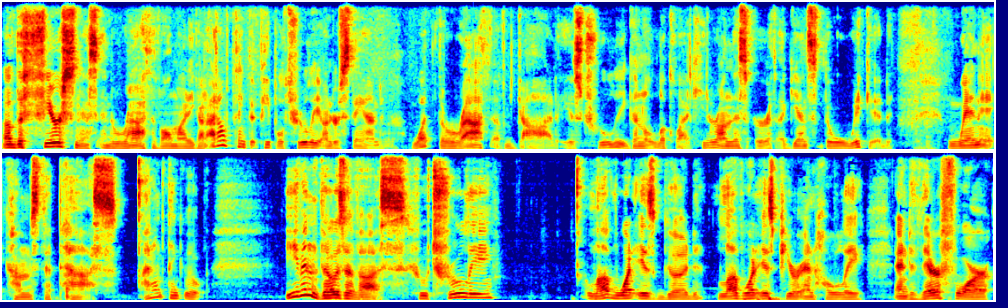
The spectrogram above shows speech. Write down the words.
Of the fierceness and wrath of Almighty God. I don't think that people truly understand what the wrath of God is truly going to look like here on this earth against the wicked when it comes to pass. I don't think we'll, even those of us who truly love what is good, love what is pure and holy, and therefore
